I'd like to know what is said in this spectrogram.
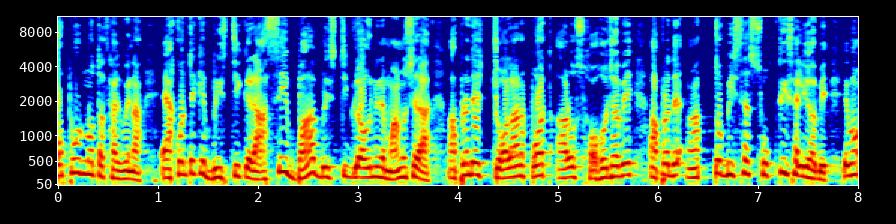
অপূর্ণতা থাকবে না। এখন থেকে বৃষ্টিক রাশি বা বৃশ্চিক লগ্নের মানুষেরা আপনাদের চলার পথ আরও সহজ হবে, আপনাদের আত্মবিশ্বাস শক্তিশালী হবে এবং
